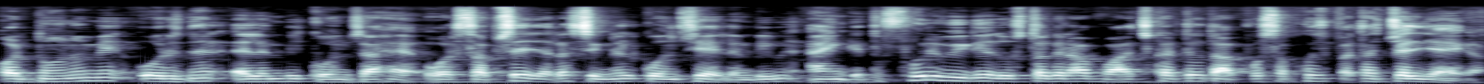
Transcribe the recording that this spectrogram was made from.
और दोनों में ओरिजिनल एल कौन सा है और सबसे ज़्यादा सिग्नल कौन से एल में आएँगे? तो फुल वीडियो दोस्तों, अगर आप वॉच करते हो तो आपको सब कुछ पता चल जाएगा।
